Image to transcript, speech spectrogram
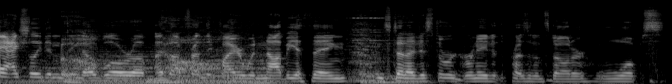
I actually didn't think that would blow her up. I thought friendly fire would not be a thing. Instead, I just threw a grenade at the president's daughter. Whoops.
